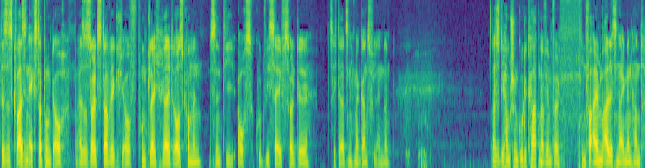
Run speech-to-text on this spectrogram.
Das ist quasi ein Extrapunkt auch. Also soll es da wirklich auf Punktgleichheit rauskommen, sind die auch so gut wie safe, sollte sich da jetzt nicht mehr ganz viel ändern. Also die haben schon gute Karten auf jeden Fall. Und vor allem alles in der eigenen Hand.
